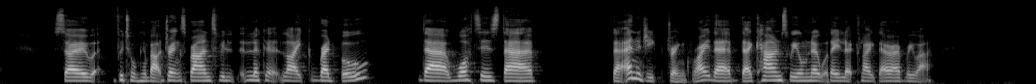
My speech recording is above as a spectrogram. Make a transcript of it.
So if we're talking about drinks brands, we look at like Red Bull, their what is their their energy drink, right? Their their cans, we all know what they look like. They're everywhere.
